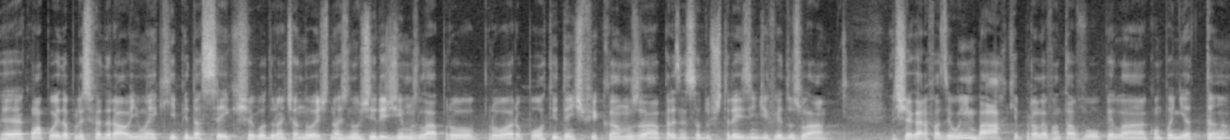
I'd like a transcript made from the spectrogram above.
É, com apoio da Polícia Federal e uma equipe da SEI que chegou durante a noite, nós nos dirigimos lá para o aeroporto identificamos a presença dos três indivíduos lá. Eles chegaram a fazer o embarque para levantar voo pela companhia TAM.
